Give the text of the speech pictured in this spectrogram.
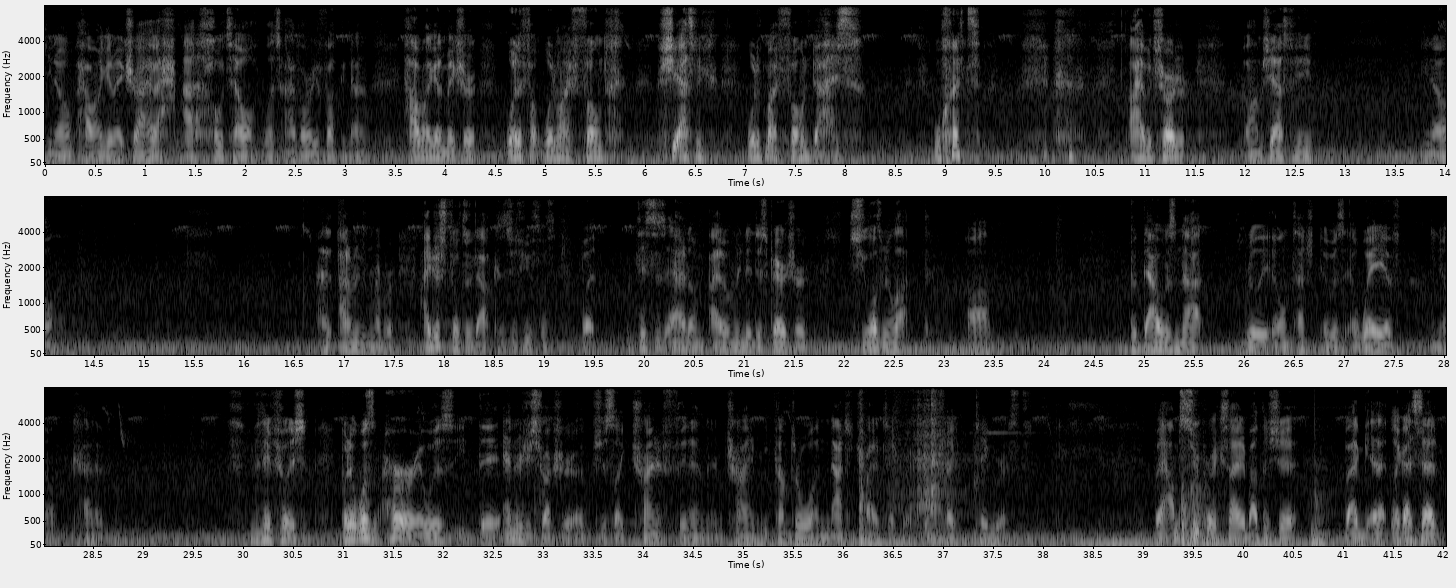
you know, how am I going to make sure I have a, a hotel, which I've already fucking done? How am I going to make sure? What if what if my phone? she asked me, what if my phone dies? What? I have a charger. Um, she asked me, you know, I, I don't even remember. I just filtered out because it's just useless. But this is Adam. I don't mean to disparage her. She loves me a lot. Um, but that was not really ill intention. It was a way of, you know, kind of manipulation. But it wasn't her. It was the energy structure of just like trying to fit in and trying to be comfortable and not to try to take risks. Take risks. But yeah, I'm super excited about this shit. But like I said,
